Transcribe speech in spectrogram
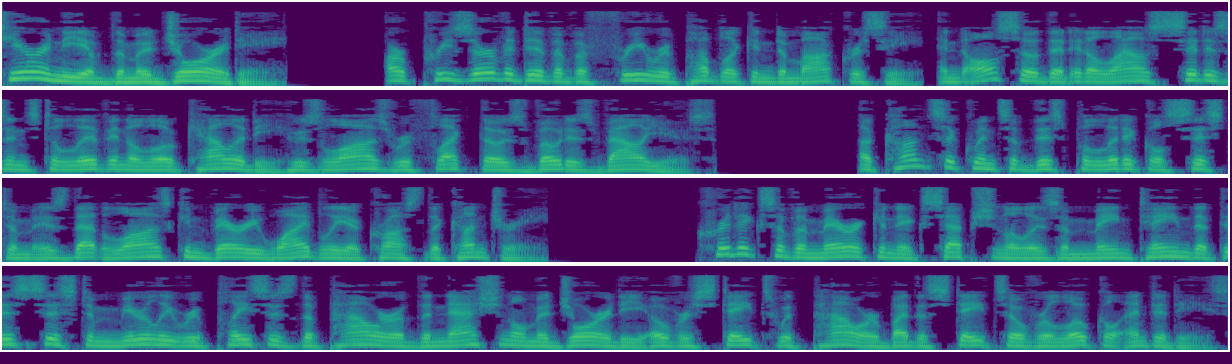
«tyranny of the majority» are preservative of a free republican democracy, and also that it allows citizens to live in a locality whose laws reflect those voters' values. A consequence of this political system is that laws can vary widely across the country. Critics of American exceptionalism maintain that this system merely replaces the power of the national majority over states with power by the states over local entities.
